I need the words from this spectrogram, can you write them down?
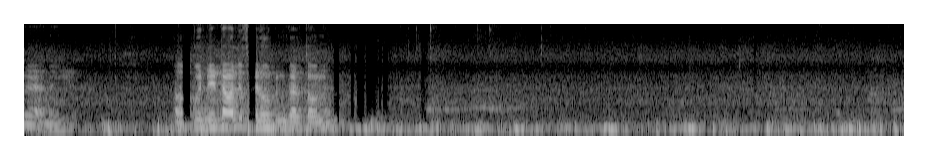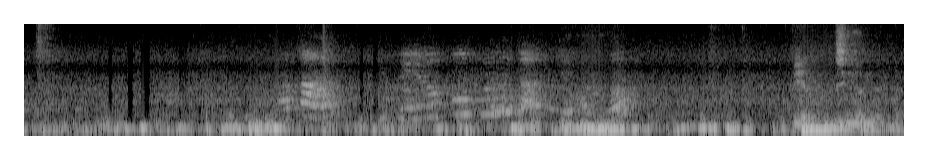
में है? नहीं है। कोई डेटा वाली फ़ाइल ओपन करता हूँ मैं। सीज़न देता है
